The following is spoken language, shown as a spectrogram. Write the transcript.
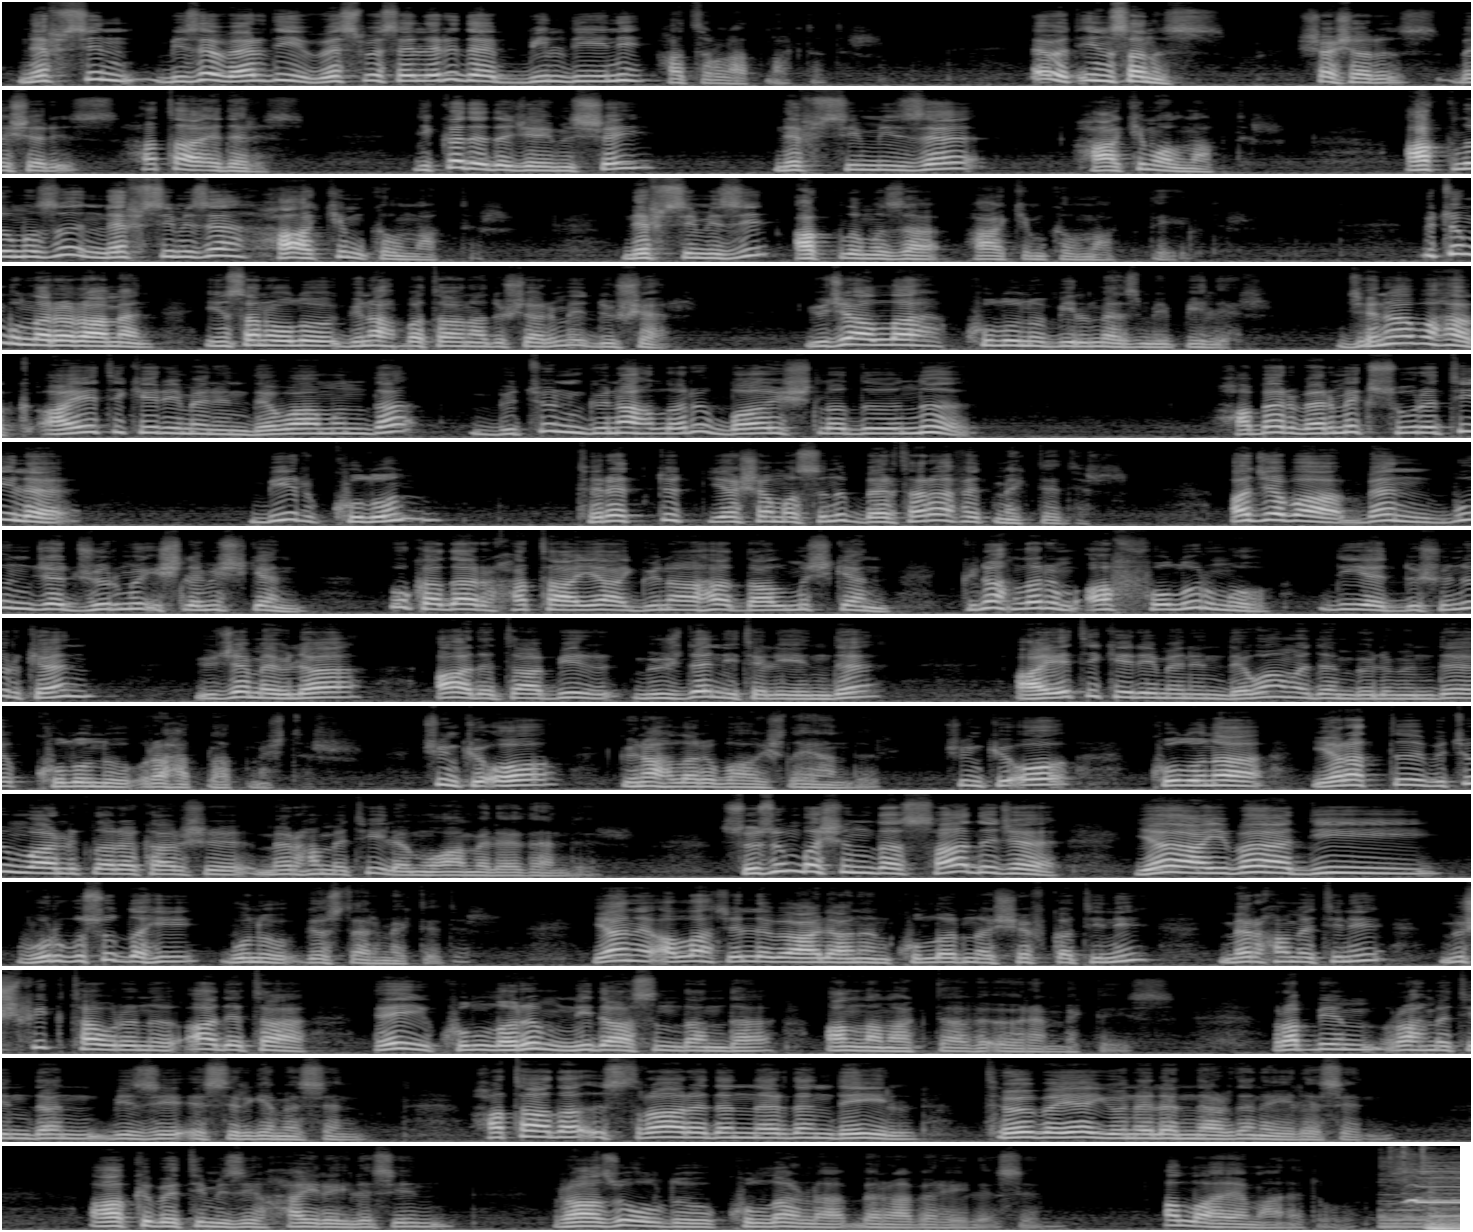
Nefsin bize verdiği vesveseleri de bildiğini hatırlatmaktadır. Evet insanız, şaşarız, beşeriz, hata ederiz. Dikkat edeceğimiz şey nefsimize hakim olmaktır. Aklımızı nefsimize hakim kılmaktır. Nefsimizi aklımıza hakim kılmak değil. Bütün bunlara rağmen insanoğlu günah batağına düşer mi? Düşer. Yüce Allah kulunu bilmez mi? Bilir. Cenab-ı Hak ayeti kerimenin devamında bütün günahları bağışladığını haber vermek suretiyle bir kulun tereddüt yaşamasını bertaraf etmektedir. Acaba ben bunca cürmü işlemişken, bu kadar hataya, günaha dalmışken günahlarım affolur mu diye düşünürken Yüce Mevla adeta bir müjde niteliğinde ayeti kerimenin devam eden bölümünde kulunu rahatlatmıştır. Çünkü o günahları bağışlayandır. Çünkü o kuluna yarattığı bütün varlıklara karşı merhametiyle muamele edendir. Sözün başında sadece ya ibadi vurgusu dahi bunu göstermektedir. Yani Allah Celle ve Ala'nın kullarına şefkatini merhametini, müşfik tavrını adeta ey kullarım nidasından da anlamakta ve öğrenmekteyiz. Rabbim rahmetinden bizi esirgemesin. Hatada ısrar edenlerden değil, tövbeye yönelenlerden eylesin. Akıbetimizi hayır eylesin. Razı olduğu kullarla beraber eylesin. Allah'a emanet olun.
